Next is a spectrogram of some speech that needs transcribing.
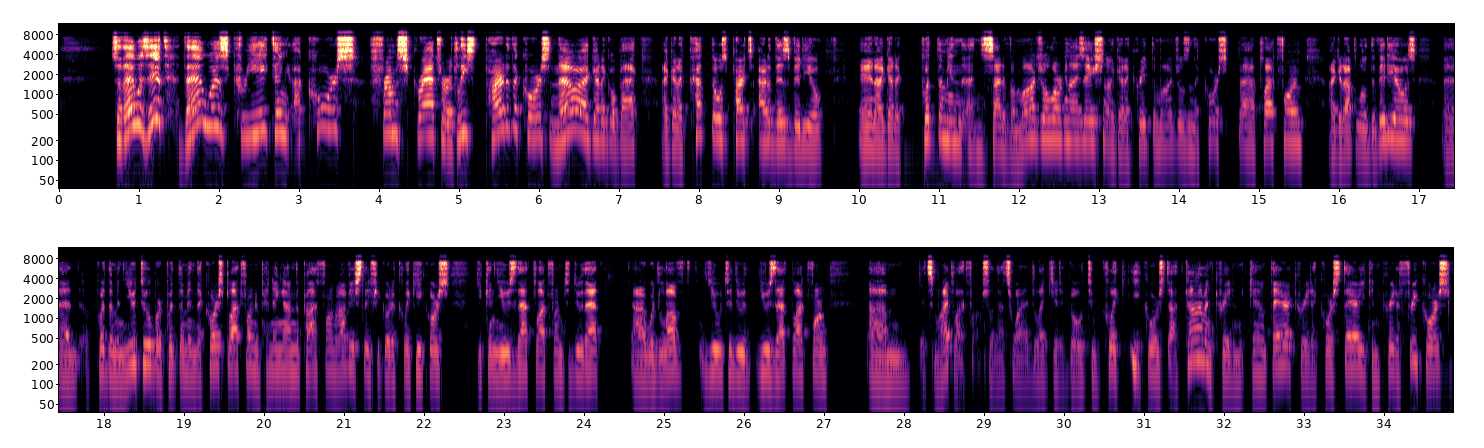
So that was it. That was creating a course from scratch or at least part of the course. Now I got to go back. I got to cut those parts out of this video and I got to put them in inside of a module organization. I got to create the modules in the course uh, platform. I got to upload the videos and put them in YouTube or put them in the course platform depending on the platform. Obviously if you go to click ecourse you can use that platform to do that. I would love you to do use that platform. Um, it's my platform so that's why I'd like you to go to clickecourse.com and create an account there create a course there. You can create a free course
